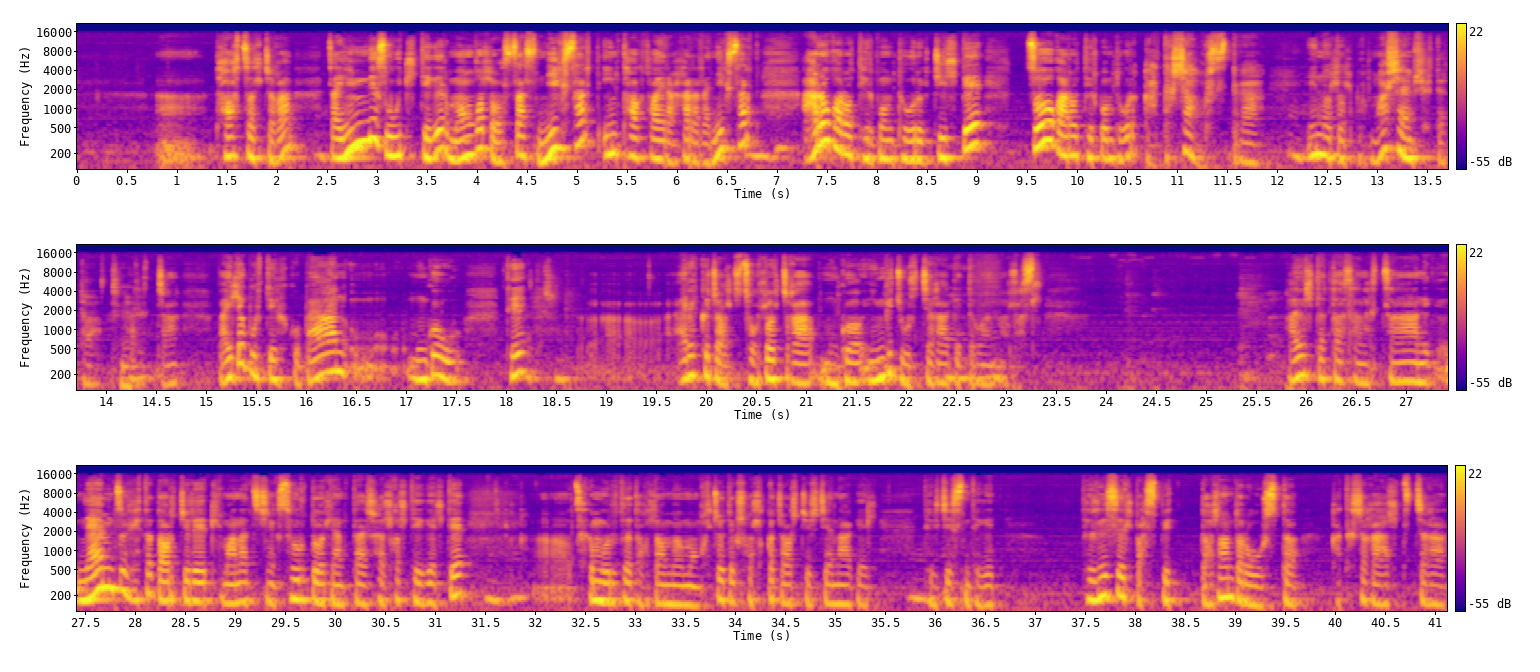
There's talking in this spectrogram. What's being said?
тооцоолж байгаа. За энээс үүдэлтэйгээр Монгол улсаас 1 сард энэ тоогт хоёр анхаараараа 1 сард 10 гаруй тэрбум төгрөг жилдээ 100 гаруй тэрбум төгрөг гатагшаа урсдаг. Энэ бол бүр маш аимшигтай тоо харагдаж байгаа. Баялаг бүтээхгүй байгаа мөнгөө тий арик гэж олж цуглуулж байгаа мөнгөө ингэж үрж байгаа гэдэг нь бол бас аюултай санагцсан. Нэг 800 хятад орж ирээд л манад ч нэг сүр дуулянтаа шалгалт хийгээл те. Цахим мөрөдөө тоглоом монголчуудыг шулах гэж орж ирж байна гээл тэгжсэн. Тэгээд тэрнээсээ л бас бид долоон дор өөртөө гадагшаага алдчихж байгаа.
